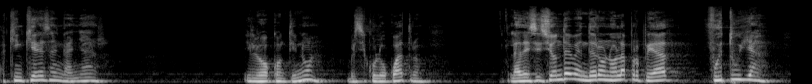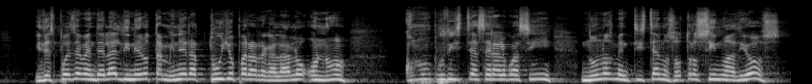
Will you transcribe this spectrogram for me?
¿A quién quieres engañar? Y luego continúa, versículo 4. La decisión de vender o no la propiedad fue tuya. Y después de venderla, el dinero también era tuyo para regalarlo o no. ¿Cómo pudiste hacer algo así? No nos mentiste a nosotros, sino a Dios.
